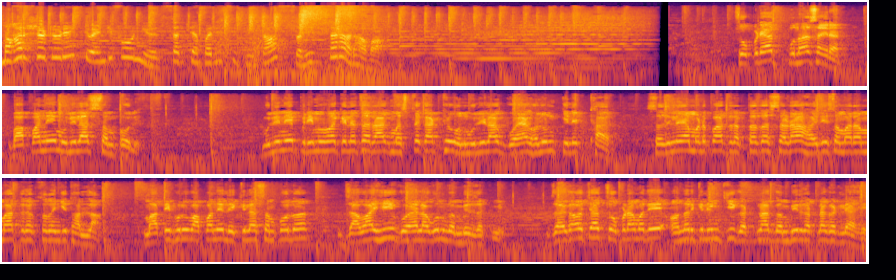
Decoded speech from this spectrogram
Maharashtra today twenty four news सत्य परिस्थितीचा सविस्तर आढावा. चोपड्यात पुन्हा सैराट. बापाने मुलीला संपवले. मुलीने प्रेमविवाह केल्याचा राग मस्तकात ठेवून मुलीला गोळ्या घालून केले ठार. सजलेल्या मंडपात रक्ताचा सडा हळदी समारंभात रक्तरंजित हल्ला. मातेपूर्वी बापाने लेकीला संपवलं जावाही गोळ्या लागून गंभीर जखमी. जळगावच्या चोपडामध्ये ऑनर किलिंगची घटना गंभीर घटना घडली आहे.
